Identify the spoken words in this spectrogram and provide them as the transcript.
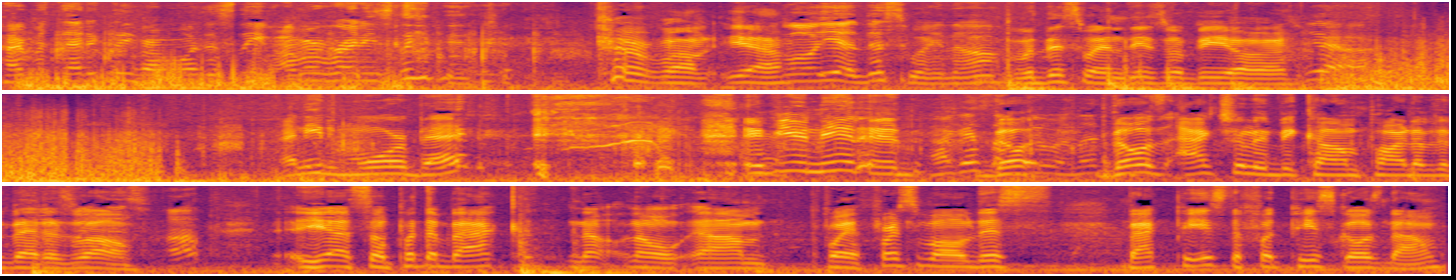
Hypothetically, if I want to sleep, I'm already sleeping. Well, yeah. Well, yeah, this way though. With this one, these would be your. Yeah. I need more bed. if you needed, I guess I'll do it. Those actually become part of the bed as well. Up. Yeah. So put the back. No, no. Um. First of all, this back piece, the foot piece goes down.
